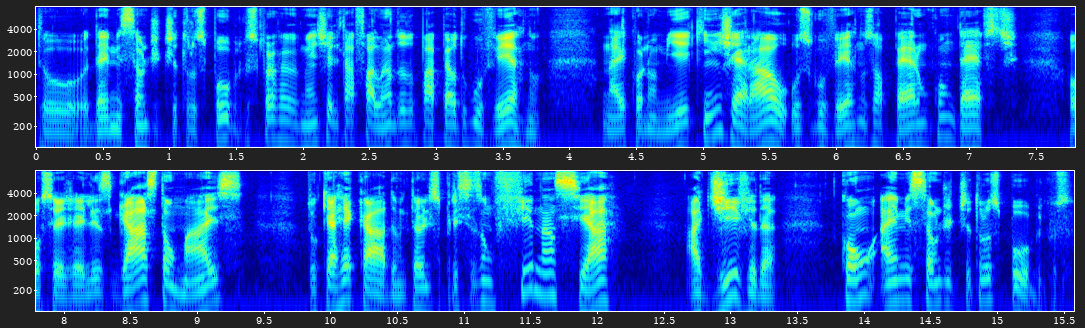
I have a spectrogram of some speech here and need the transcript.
do, da emissão de títulos públicos, provavelmente ele está falando do papel do governo na economia que, em geral, os governos operam com déficit, ou seja, eles gastam mais do que arrecadam. Então, eles precisam financiar a dívida com a emissão de títulos públicos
